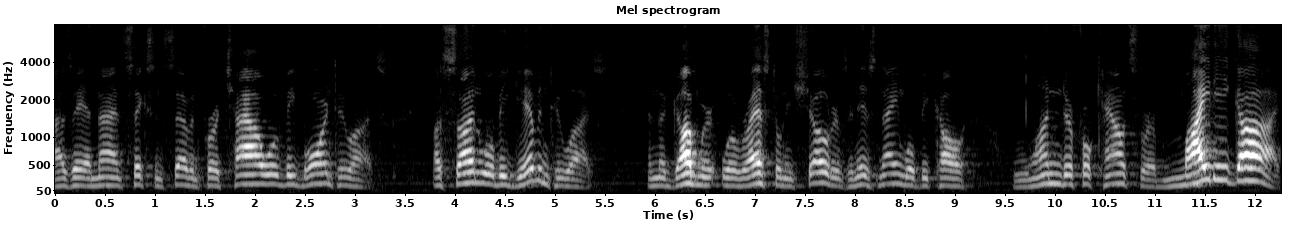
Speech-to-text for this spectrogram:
Isaiah 9, 6, and 7. For a child will be born to us, a son will be given to us, and the government will rest on his shoulders, and his name will be called Wonderful Counselor, Mighty God,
